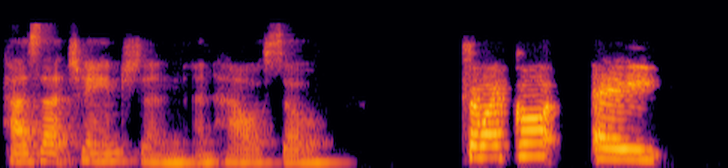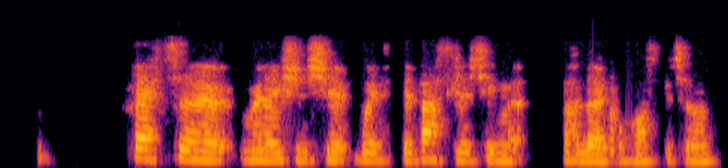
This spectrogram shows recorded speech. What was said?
has that changed and and how so? So I've got a better relationship with the vascular team at the local hospital.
